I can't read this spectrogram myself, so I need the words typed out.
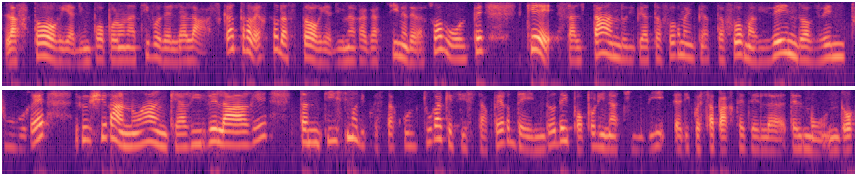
la storia di un popolo nativo dell'Alaska attraverso la storia di una ragazzina e della sua volpe che saltando di piattaforma in piattaforma, vivendo avventure, riusciranno anche a rivelare tantissimo di questa cultura che si sta perdendo dei popoli nativi eh, di questa parte del, del mondo.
